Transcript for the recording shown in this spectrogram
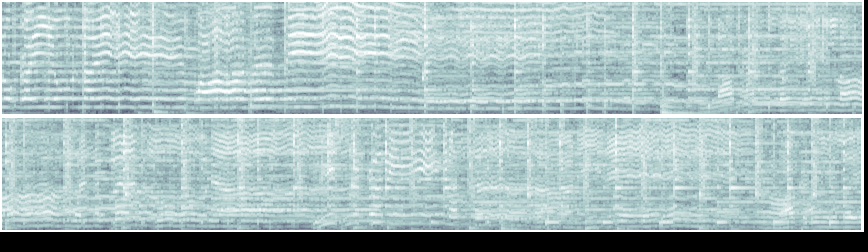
ગોપીઓનું કયું નહીં માનતી? લાકડી લઈ લાલન પર દોડ્યા વિષ કરી નંદ રાણી રે. લાકડી લઈ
